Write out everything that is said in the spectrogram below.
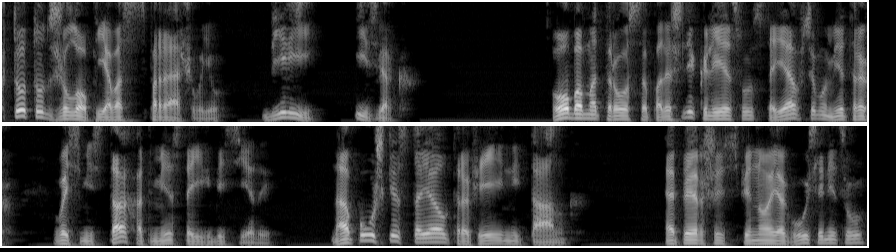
Кто тут жлоб, я вас спрашиваю? Бери, изверг. Оба матроса подошли к лесу, стоявшему метрах в восьмистах от места их беседы. На опушке стоял трофейный танк. Опершись спиной о гусеницу,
